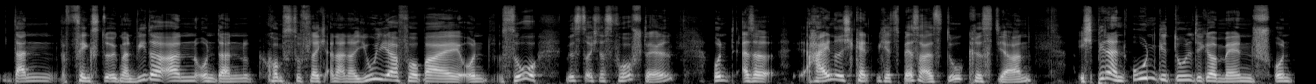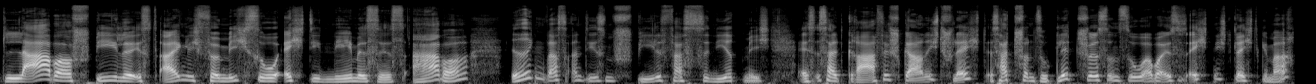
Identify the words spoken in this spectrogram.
dann fängst du irgendwann wieder an und dann kommst du vielleicht an einer Julia vorbei und so müsst ihr euch das vorstellen. Und also Heinrich kennt mich jetzt besser als du, Christian. Ich bin ein ungeduldiger Mensch und Laberspiele ist eigentlich für mich so echt die Nemesis. Aber irgendwas an diesem Spiel fasziniert mich. Es ist halt grafisch gar nicht schlecht. Es hat schon so Glitches und so, aber es ist echt nicht schlecht gemacht.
